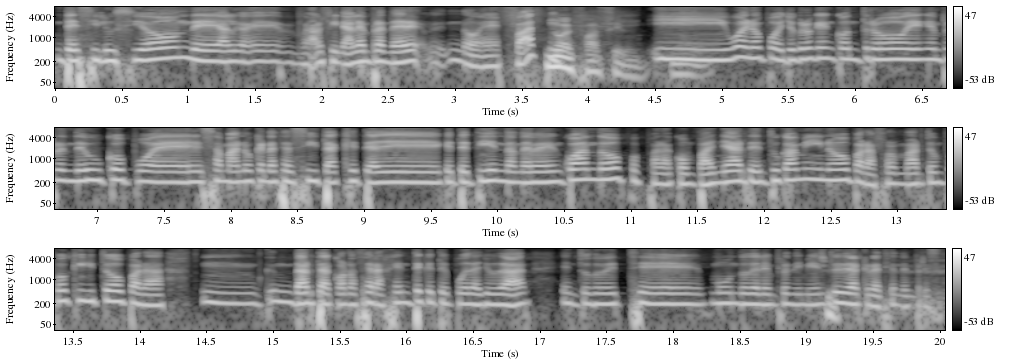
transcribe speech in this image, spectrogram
desilusión, de eh, al final emprender no es fácil. No es fácil. Y bueno, pues yo creo que encontró en Emprendeuco pues esa mano que necesitas que te, que te tiendan de vez en cuando, pues para acompañarte en tu camino, para formarte un poquito, para mm, darte a conocer a gente que te puede ayudar en todo este mundo del emprendimiento y de la creación de empresas.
